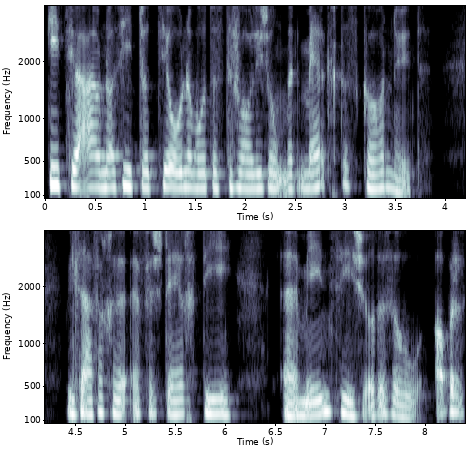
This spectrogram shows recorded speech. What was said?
gibt es ja auch noch Situationen, wo das der Fall ist und man merkt das gar nicht, weil es einfach eine, verstärkte äh, Mensch ist oder so. Aber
